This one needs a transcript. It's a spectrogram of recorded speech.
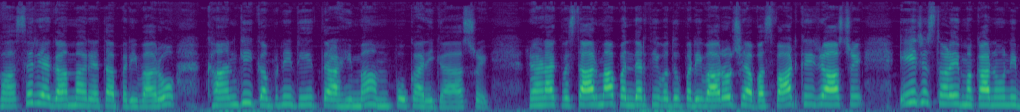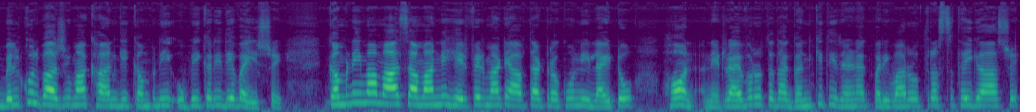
વાસરિયા ગામમાં રહેતા પરિવારો ખાનગી કંપનીથી ત્રાહિમામ પોકારી ગયા છે. રહેણાંક વિસ્તારમાં પંદરથી વધુ પરિવારો જ્યાં વસવાટ કરી રહ્યા છે. એ જ સ્થળે મકાનોની બિલકુલ બાજુમાં ખાનગી કંપની ઊભી કરી દેવાઈ છે. કંપનીમાં માલ સામાનની હેરફેર માટે આવતા ટ્રકોની લાઇટો, હોર્ન અને ડ્રાઈવરો તથા ગંદકીથી રહેણાંક પરિવારો ત્રસ્ત થઈ ગયા છે.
